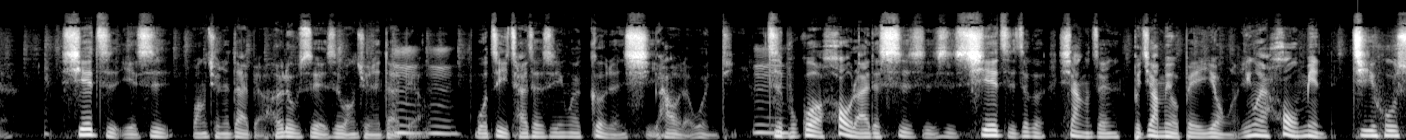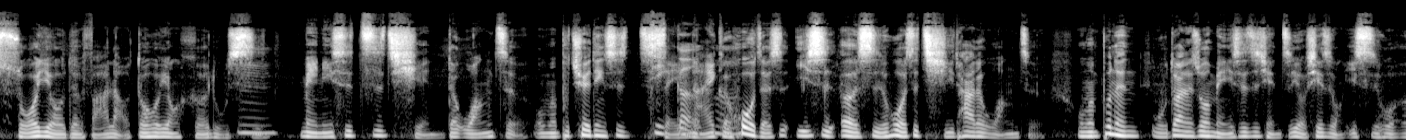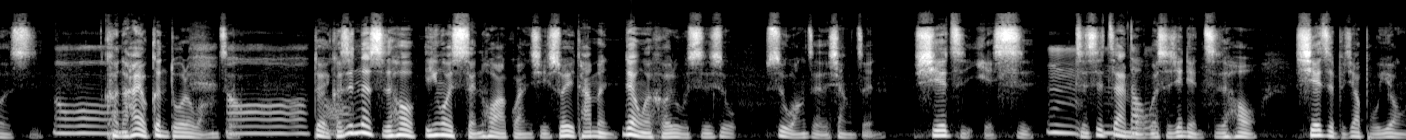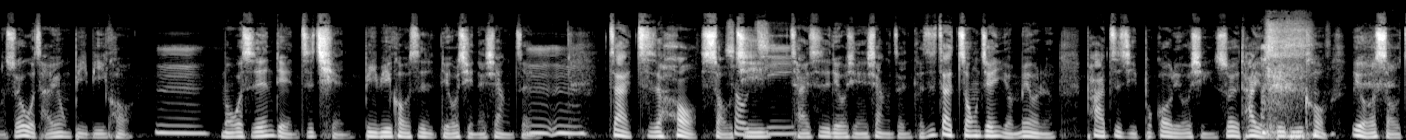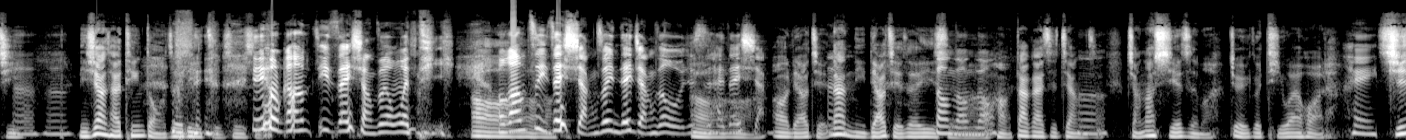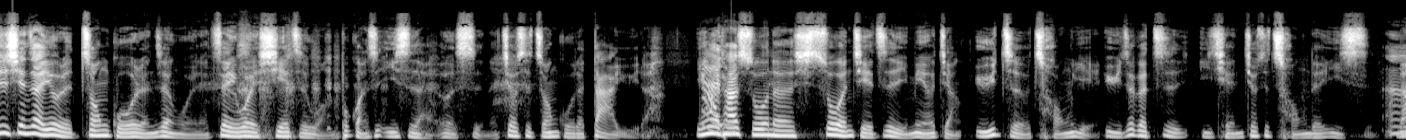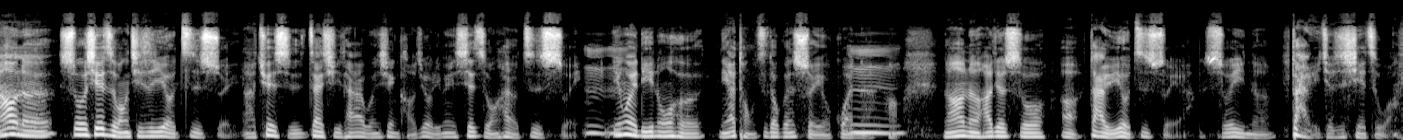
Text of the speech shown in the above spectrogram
蝎子也是王权的代表，荷鲁斯也是王权的代表。嗯，嗯我自己猜测是因为个人喜好的问题。嗯，只不过后来的事实是，蝎子这个象征比较没有被用了，因为后面几乎所有的法老都会用荷鲁斯。嗯、美尼斯之前的王者，我们不确定是谁哪一个，嗯、或者是一世、二世，或者是其他的王者。我们不能武断的说，每一次之前只有蝎子王一世或二世，哦，可能还有更多的王者，哦，对。可是那时候因为神话关系，所以他们认为荷鲁斯是是王者的象征。蝎子也是，嗯，只是在某个时间点之后，蝎子比较不用，所以我才用 BB 扣。嗯，某个时间点之前，BB 扣是流行的象征。嗯嗯，在之后，手机才是流行的象征。可是，在中间有没有人怕自己不够流行，所以他有 BB 扣 又有手机？嗯你现在才听懂这个例子是不是？因为我刚刚一直在想这个问题。哦，我刚刚自己在想，所以你在讲的时候，我就是还在想。哦，了解。那你了解这个意思吗？懂懂懂。好，大概是这样子。讲到蝎子嘛，就有一个题外话了。嘿，其实现在又有中国人认为呢，这一位蝎子王。不管是一世还是二世呢，就是中国的大禹了。因为他说呢，《说文解字》里面有讲“禹者，虫也”。禹这个字以前就是虫的意思。然后呢，说蝎子王其实也有治水啊，确实在其他文献考究里面，蝎子王还有治水。嗯，因为尼罗河你要统治都跟水有关啊。好，然后呢，他就说啊，大禹也有治水啊，所以呢，大禹就是蝎子王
